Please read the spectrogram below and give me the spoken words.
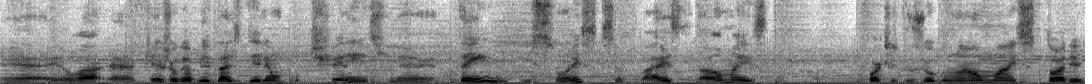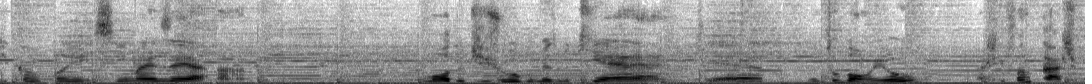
É, eu, é, que a jogabilidade dele é um pouco diferente, né? Tem missões que você faz e tal, mas forte do jogo não é uma história de campanha em si, mas é o modo de jogo mesmo que é, que é muito bom. Eu achei fantástico.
